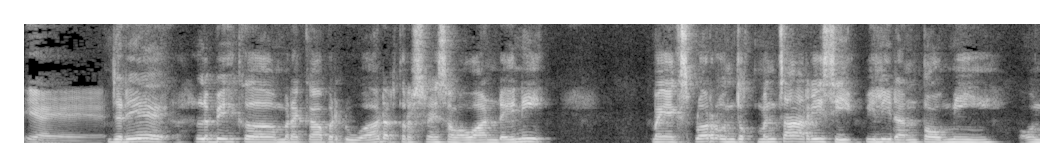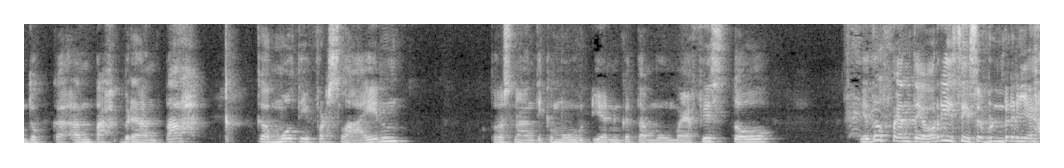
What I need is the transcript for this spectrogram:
Iya, iya, iya. Jadi lebih ke mereka berdua, Doctor Strange sama Wanda ini mengeksplor untuk mencari si Billy dan Tommy untuk ke entah berantah ke multiverse lain. Terus nanti kemudian ketemu Mephisto. Itu fan teori sih sebenarnya.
